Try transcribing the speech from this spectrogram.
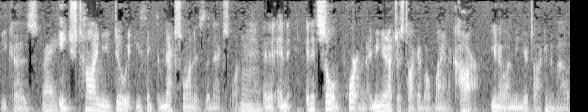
because Right. each time you do it, you think the next one is the next one, Mm. and and and it's so important. I mean, you're not just talking about buying a car, you know. I mean, you're talking about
